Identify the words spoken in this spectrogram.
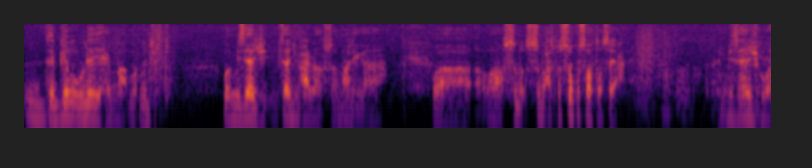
degan uu leeyahay ma, jirto. Waa misaaji misaaji maxaa dhahda soomaaliga? Waa waa sub- subax basuu ku soo toosay yani misaajigu waa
